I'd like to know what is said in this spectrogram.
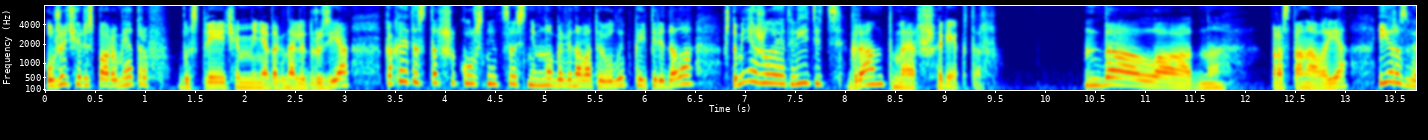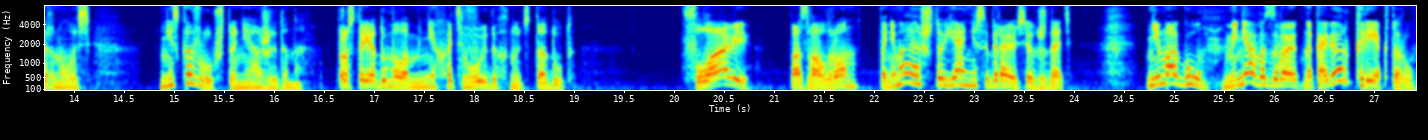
Уже через пару метров, быстрее, чем меня догнали друзья, какая-то старшекурсница с немного виноватой улыбкой передала, что меня желает видеть гранд-мэрш-ректор. «Да ладно», простонала я и развернулась. Не скажу, что неожиданно. Просто я думала, мне хоть выдохнуть дадут. «Флави!» — позвал Рон, понимая, что я не собираюсь их ждать. «Не могу, меня вызывают на ковер к ректору!»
